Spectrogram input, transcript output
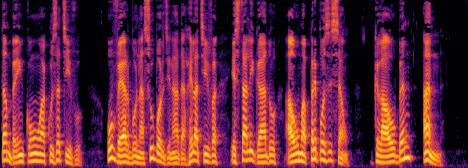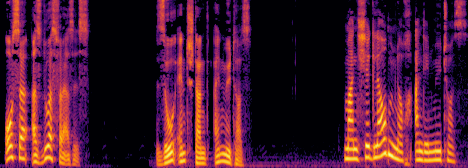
também com o acusativo. O verbo na subordinada relativa está ligado a uma preposição, glauben an. Ouça as duas frases. So entstand ein Mythos. Manche glauben noch an den Mythos.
